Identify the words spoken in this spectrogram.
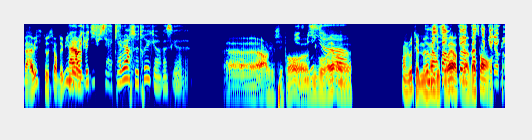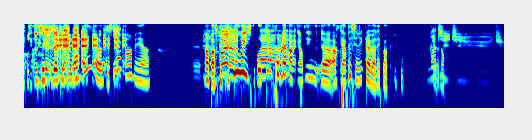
Bah oui, c'était aussi en 2000. Mais alors, euh, il le diffusait à quelle heure ce truc hein, Parce que. Euh, alors je sais pas, Et euh, niveau horaire. Euh... non, L'autre, elle me Ouais, demande des enfin, horaires peu d'il y a importe 20 à ans. deux épisodes de seconde euh, je sais pas, hein, mais. euh, Non, parce que Ouais, du coup, oui, j'avais ouais, aucun problème à regarder, euh, à regarder Série Club à l'époque, du coup. Moi, euh, tu, tu, tu,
